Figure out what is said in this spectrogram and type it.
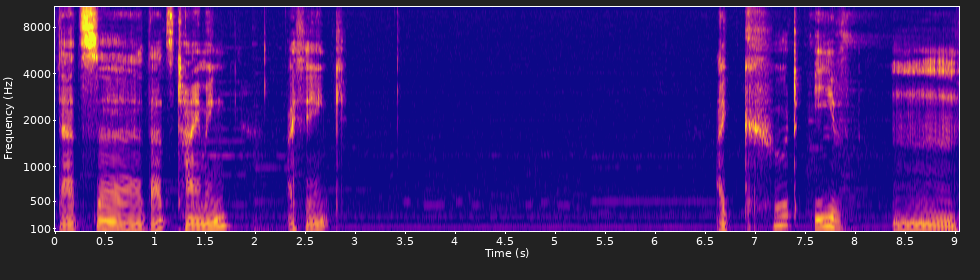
that's uh that's timing, I think. I could even mm.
